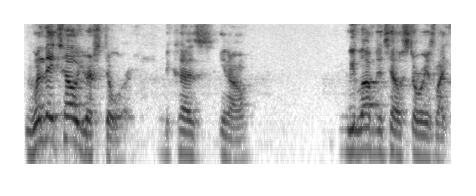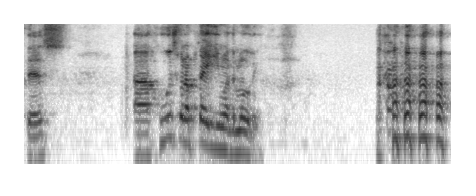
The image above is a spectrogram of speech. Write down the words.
when they tell your story, because you know, we love to tell stories like this. Uh, who's going to play you in the movie?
